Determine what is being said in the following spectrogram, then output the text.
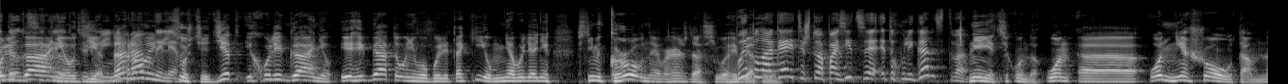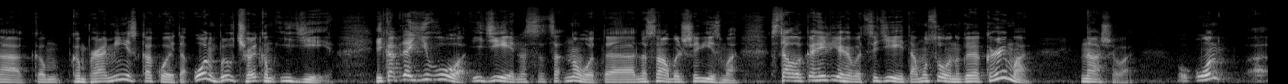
он Хулиганил сидел в тюрьме, дед. не Да, правда ну, ли? Слушайте, дед и хулиганил. И ребята у него были такие. У меня были они с ними кровная вражда с его Вы ребятами. полагаете, что оппозиция это хулиганство? Не, нет, секунду. Он, э, он не шел там на ком- компромисс какой-то. Он был человеком идеи. И когда его идея на соци- ну, вот, э, национал-большевизма стала коррелировать с идеей, там, условно говоря, Крыма нашего, он э,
